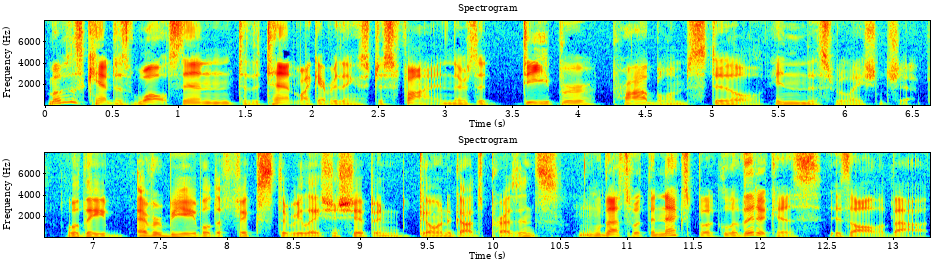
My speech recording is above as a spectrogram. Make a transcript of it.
Moses can't just waltz into the tent like everything's just fine. There's a deeper problem still in this relationship. Will they ever be able to fix the relationship and go into God's presence? Well, that's what the next book, Leviticus, is all about.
